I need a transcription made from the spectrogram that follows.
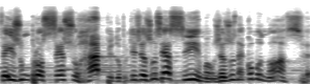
fez um processo rápido, porque Jesus é assim, irmão. Jesus não é como nós.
